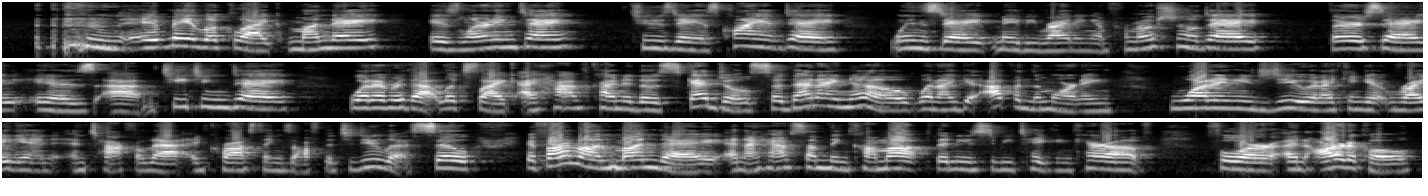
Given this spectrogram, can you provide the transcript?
it may look like Monday is learning day, Tuesday is client day, Wednesday maybe writing and promotional day, Thursday is um, teaching day, whatever that looks like. I have kind of those schedules. So then I know when I get up in the morning what I need to do, and I can get right in and tackle that and cross things off the to do list. So if I'm on Monday and I have something come up that needs to be taken care of for an article,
